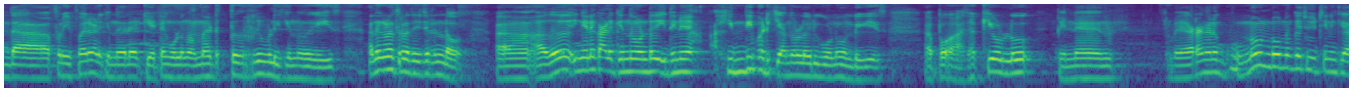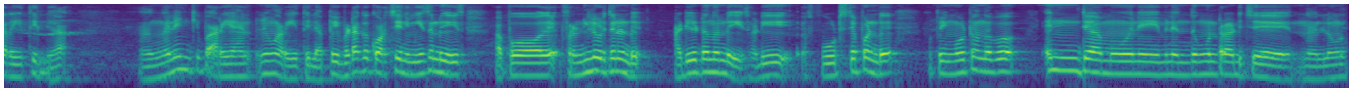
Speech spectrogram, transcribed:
എന്താ ഫ്രീ ഫയർ കളിക്കുന്നവരായിരിക്കും ഏറ്റവും കൂടുതൽ നന്നായിട്ട് തെറി വിളിക്കുന്നത് ഗേസ് അത് നിങ്ങൾ ശ്രദ്ധിച്ചിട്ടുണ്ടോ? അത് ഇങ്ങനെ കളിക്കുന്നതുകൊണ്ട് ഇതിന് ഹിന്ദി പഠിക്കാന്നുള്ളൊരു ഗുണമുണ്ട് ഗേസ് അപ്പോൾ അതൊക്കെയുള്ളൂ പിന്നെ വേറെ അങ്ങനെ ഗുണമുണ്ടോ എന്നൊക്കെ ചോദിച്ചാൽ എനിക്ക് അറിയത്തില്ല. അങ്ങനെ എനിക്ക് പറയാനും അറിയത്തില്ല. അപ്പോൾ ഇവിടെയൊക്കെ കുറച്ച് എനിമീസ് ഉണ്ട് ഗൈസ് അപ്പോൾ ഫ്രണ്ടിൽ ഒരുത്തനുണ്ട്. അടി കിട്ടുന്നുണ്ട്. ഗൈസ് അടി സ്പോർട്സ് സ്റ്റെപ്പ് ഉണ്ട്. അപ്പോൾ ഇങ്ങോട്ട് വന്നപ്പോൾ എന്റെ മോനെ ഇവന് എന്തും കൊണ്ടാണ് അടിച്ചേ? നല്ലോണം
